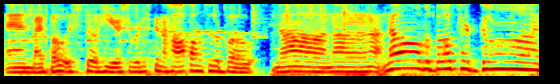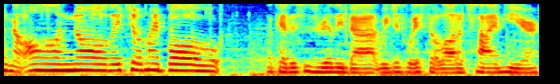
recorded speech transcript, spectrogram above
and my boat is still here, so we're just gonna hop onto the boat. Nah, nah, nah, nah. No, the boats are gone. Oh no, they killed my boat. Okay, this is really bad. We just wasted a lot of time here.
